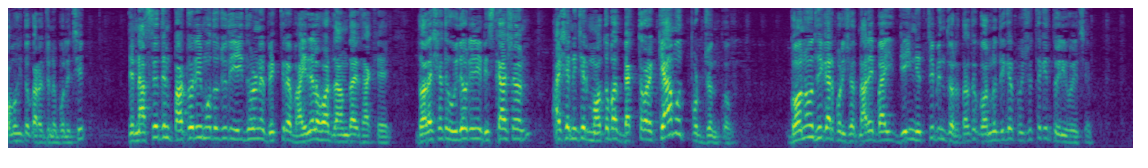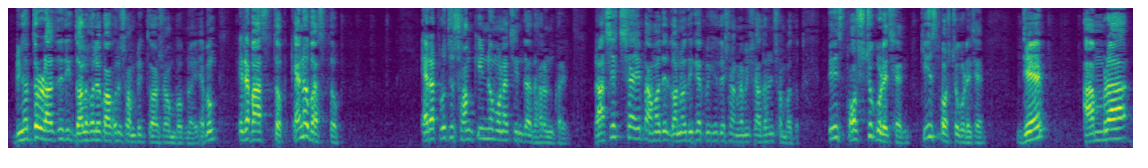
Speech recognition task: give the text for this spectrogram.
অবহিত করার জন্য বলেছি, যে নাসিরুদ্দিন পাটোয়ারির মতো যদি এই ধরনের ব্যক্তিরা ভাইরাল হওয়ার দান্দায় থাকে, দলের সাথে উইদাউট এনি ডিসকাশন আইসা নিজের মতবাদ ব্যক্ত করে কেমন পর্যন্ত গণ অধিকার পরিষদ নারী ভাই, যেই নেতৃবৃন্দ, তারা তো গণ অধিকার পরিষদ থেকে তৈরি হয়েছে। বৃহত্তর রাজনৈতিক দল হলে কখনো সম্পৃক্ত হওয়া সম্ভব নয়। এবং এটা বাস্তব। কেন বাস্তব? এরা প্রচুর সংকীর্ণ মনা চিন্তা ধারণ করে। রাশেদ সাহেব আমাদের গণ অধিকার পরিষদের সংগ্রামী সাধারণ সম্পাদক। তিনি স্পষ্ট করেছেন, কি স্পষ্ট করেছেন? যে আমরা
